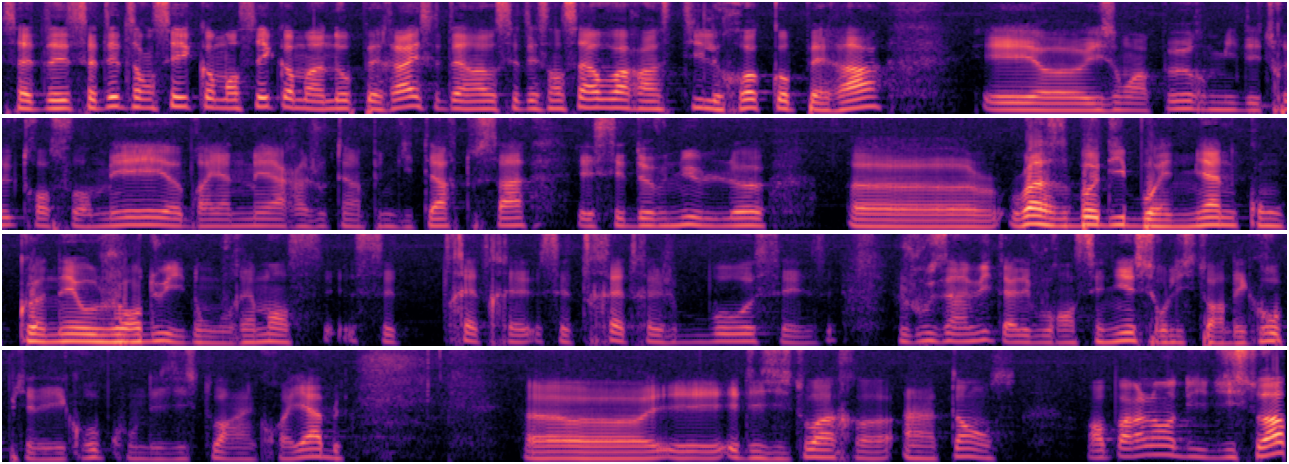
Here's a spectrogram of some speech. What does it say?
C'était censé commencer comme un opéra et c'était censé avoir un style rock-opéra. Et euh, ils ont un peu remis des trucs transformés. Euh, Brian May a rajouté un peu de guitare, tout ça. Et c'est devenu le euh, Rasbody Bohemian qu'on connaît aujourd'hui. Donc vraiment, c'est- très très, très très beau. Je vous invite à aller vous renseigner sur l'histoire des groupes. Il y a des groupes qui ont des histoires incroyables euh, et, des histoires euh, intenses. En parlant d'hi- d'histoire,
